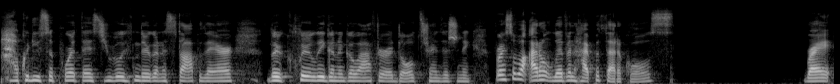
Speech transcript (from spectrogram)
how could you support this? You really think they're going to stop there? They're clearly going to go after adults transitioning. First of all, I don't live in hypotheticals, right?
